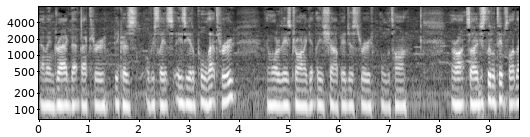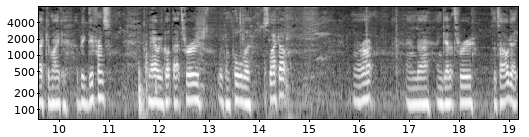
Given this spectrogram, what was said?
and then drag that back through because obviously it's easier to pull that through than what it is trying to get these sharp edges through all the time. All right, so just little tips like that can make a, a big difference. Now we've got that through, we can pull the slack up, all right, and, uh, and get it through the tailgate.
